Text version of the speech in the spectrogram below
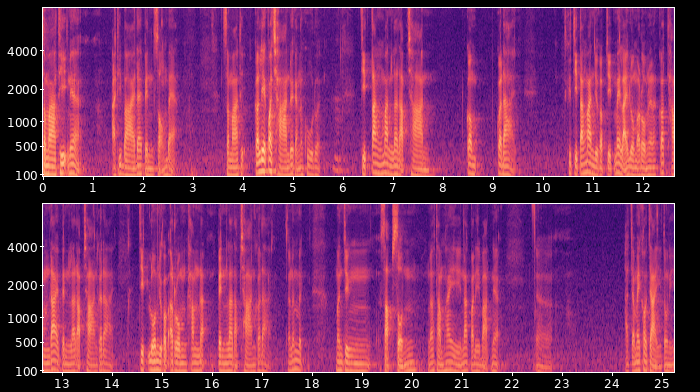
สมาธิเนี่ย อธิบายได้เป็นสองแบบ สมาธิก็เรียกว่าฌานด้วยกันทั้งคู่ด้วย จิตตั้งมั่นระดับฌานก็ก็ได้ คือจิตตั้งมั่นอยู่กับจิตไม่ไหลรวมอารมณ์เนี่ยนะก็ทำได้เป็นระดับฌานก็ได้ จิตรวมอยู่กับอารมณ์ทำได้เป็นระดับฌานก็ได้ดังนั้นมันมันจึงสับสนแล้วทำให้นักปฏิบัติเนี่ยเอ่ออาจจะไม่เข้าใจตรงนี้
